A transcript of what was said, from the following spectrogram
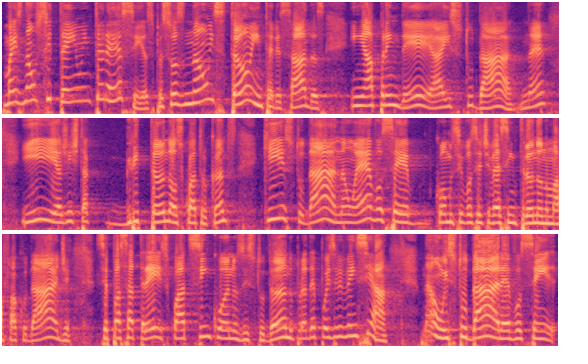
mas não se tem o um interesse. As pessoas não estão interessadas em aprender, a estudar, né? E a gente está gritando aos quatro cantos que estudar não é você como se você estivesse entrando numa faculdade, você passar três, quatro, cinco anos estudando para depois vivenciar. Não, estudar é você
